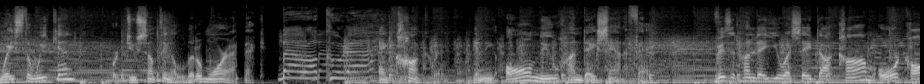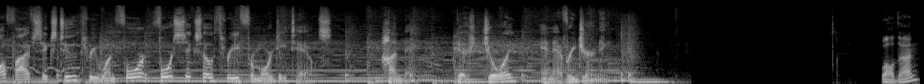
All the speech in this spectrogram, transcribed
Waste the weekend or do something a little more epic? And conquer it in the all-new Hyundai Santa Fe. Visit HyundaiUSA.com or call 562 for more details. Hyundai, there's joy in every journey. Well done.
